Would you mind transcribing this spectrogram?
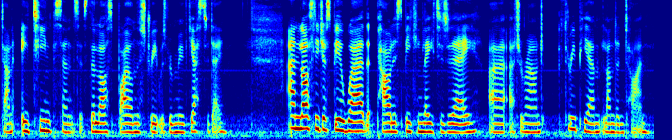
down 18% since the last buy on the street was removed yesterday. And lastly, just be aware that Powell is speaking later today uh, at around 3 pm London time.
